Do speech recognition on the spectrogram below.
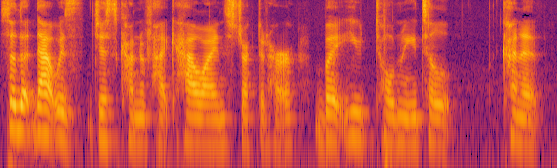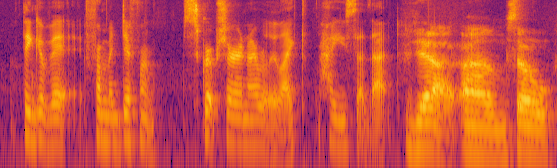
So that that was just kind of like how I instructed her. But you told me to kind of think of it from a different scripture, and I really liked how you said that. Yeah. Um, so,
